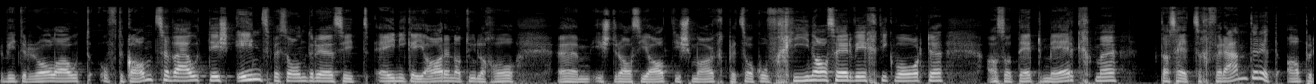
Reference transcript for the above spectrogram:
wie der Rollout auf der ganzen Welt ist. Insbesondere seit einigen Jahren natürlich auch ähm, ist der asiatische Markt bezogen auf China sehr wichtig geworden. Also dort merkt man, das hat sich verändert, aber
